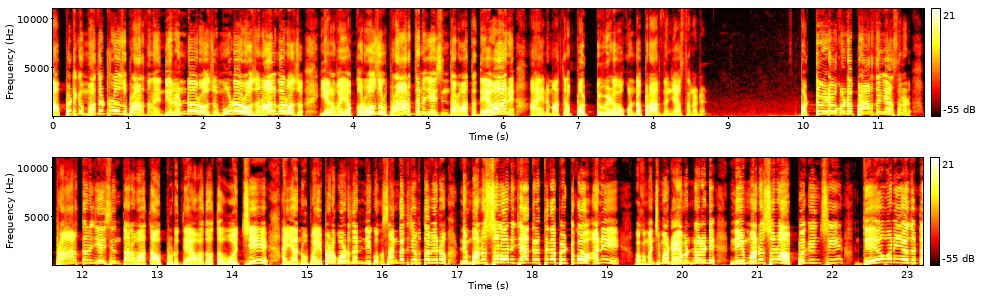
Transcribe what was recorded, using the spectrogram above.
అప్పటికి మొదటి రోజు ప్రార్థన అయింది. రెండో రోజు మూడో రోజు నాలుగో రోజు ఇరవై ఒక్క రోజులు ప్రార్థన చేసిన తర్వాత దేవా అని ఆయన మాత్రం పట్టు విడవకుండా ప్రార్థన చేస్తున్నాడండి. పట్టు విడవకుండా ప్రార్థన చేస్తున్నాడు. ప్రార్థన చేసిన తర్వాత అప్పుడు దేవదూత వచ్చి అయ్యా నువ్వు భయపడకూడదని నీకు ఒక సంగతి చెబుతా విను. నీ మనస్సులోని జాగ్రత్తగా పెట్టుకో అని ఒక మంచి మాట ఏమంటున్నారండి? నీ మనస్సును అప్పగించి దేవుని ఎదుట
